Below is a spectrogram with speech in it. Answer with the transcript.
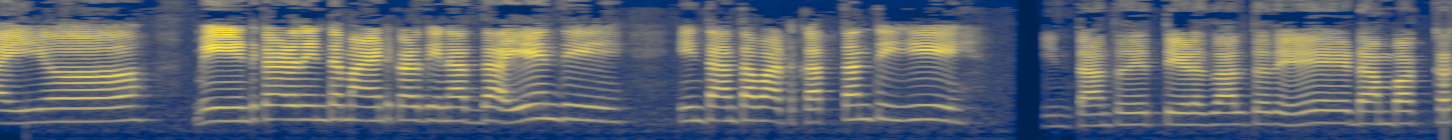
అయ్యో మీ ఇంటికాడ తింటే మా ఇంటికాడ తినద్దా? ఏంది? ఇంత అంత పట్టుకత్తాను తియ్యి. ఇంత అంత తెత్తి ఎడదాల్తుంది డంబక్క.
